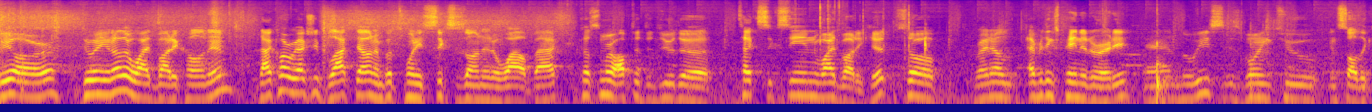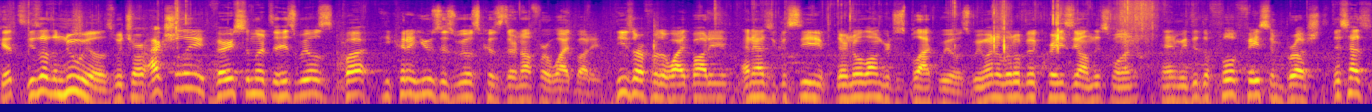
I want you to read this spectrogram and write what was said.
we are doing another wide body Cullinan. That car we actually blacked out and put 26s on it a while back. Customer opted to do the 1016 wide body kit. So right now everything's painted already and Luis is going to install the kits. These are the new wheels which are actually very similar to his wheels but he couldn't use his wheels because they're not for a wide body. These are for the wide body and as you can see they're no longer just black wheels. We went a little bit crazy on this one and we did the full face and brushed. This has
